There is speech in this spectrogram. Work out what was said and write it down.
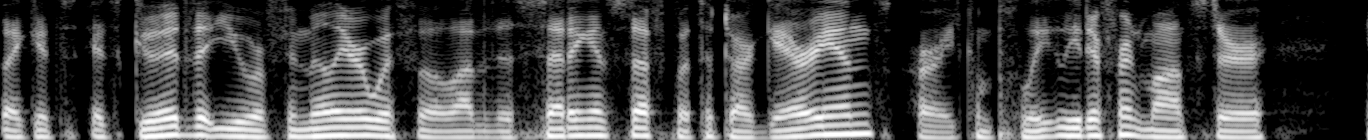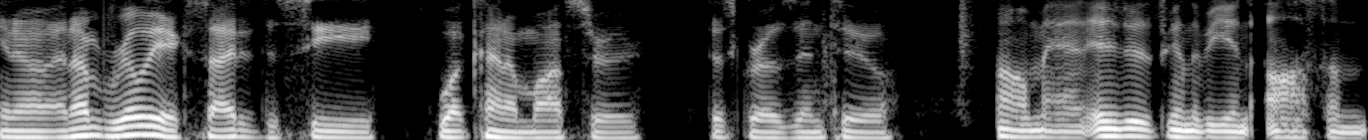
Like it's it's good that you are familiar with a lot of this setting and stuff, but the Targaryens are a completely different monster, you know, and I'm really excited to see what kind of monster this grows into. Oh man, it is going to be an awesome,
